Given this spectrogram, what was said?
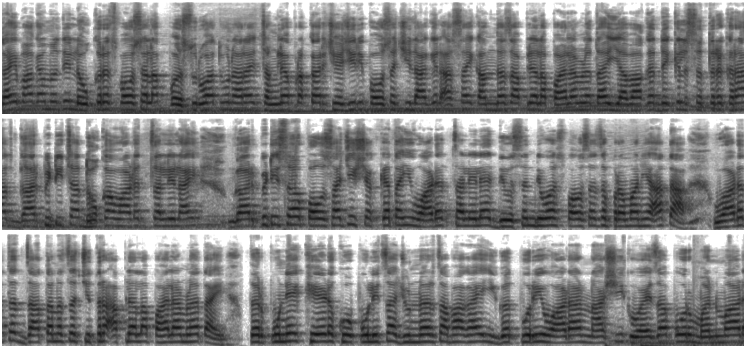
काही भागामध्ये लवकरच पावसाला प- सुरुवात होणार आहे. चांगल्या प्रकारची हजेरी पावसाची लागेल असा एक अंदाज आपल्याला पाहायला मिळत आहे. या भागात देखील सतर्क राहा. गारपिटीचा धोका वाढत चाललेला आहे. गारपिटीसह पावसाची शक्यता ही वाढत चाललेली आहे. दिवसेंदिवस पावसाचं प्रमाण हे आता वाढतच जातानाचं चित्र आपल्याला पाहायला मिळत आहे. तर पुणे खेड खोपोलीचा जुन्नरचा भाग आहे. इगतपुरी वाडा नाशिक वैजापूर मनमाड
